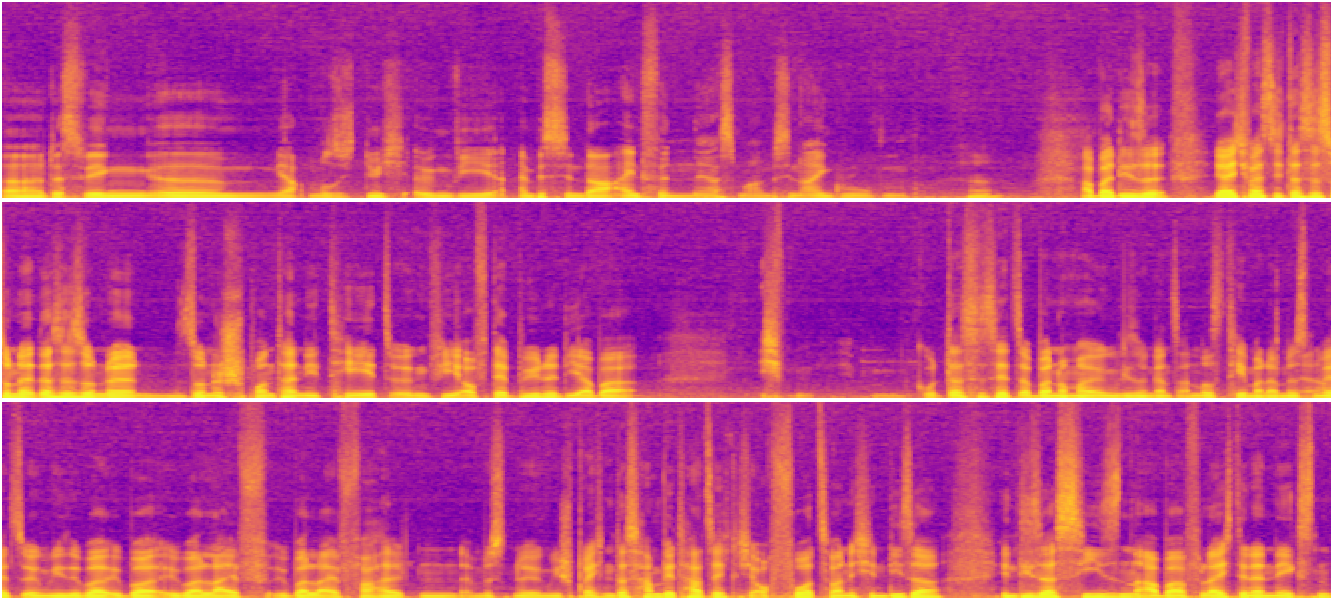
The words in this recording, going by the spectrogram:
Äh, deswegen ähm, ja, muss ich mich irgendwie ein bisschen da einfinden erstmal, ein bisschen eingrooven. Aber diese, ja, ich weiß nicht, das ist so eine, das ist so eine, so eine Spontanität irgendwie auf der Bühne, die aber ich, Gut, das ist jetzt aber nochmal irgendwie so ein ganz anderes Thema. Da müssten Ja. wir jetzt irgendwie über, über, über Live, über Live-Verhalten müssten wir irgendwie sprechen. Das haben wir tatsächlich auch vor, zwar nicht in dieser, in dieser Season, aber vielleicht in der nächsten.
